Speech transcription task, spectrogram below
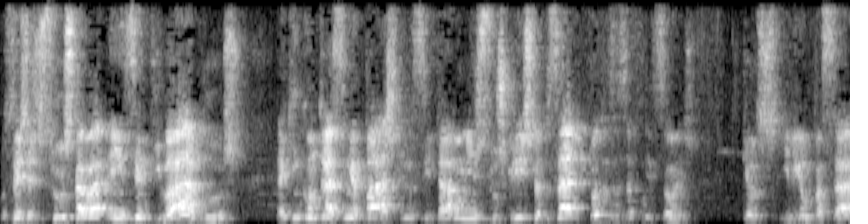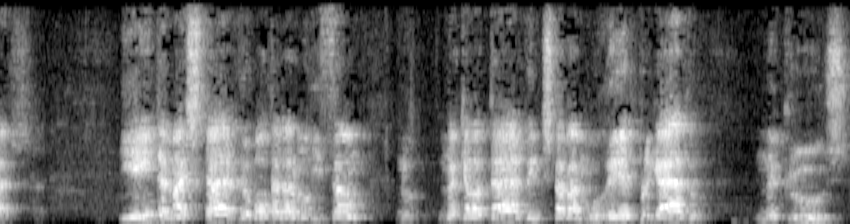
Ou seja, Jesus estava a incentivar-los a que encontrassem a paz que necessitavam em Jesus Cristo, apesar de todas as aflições que eles iriam passar. E ainda mais tarde, ele volta a dar uma lição no, naquela tarde em que estava a morrer, pregado na cruz,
